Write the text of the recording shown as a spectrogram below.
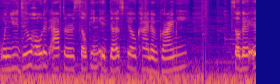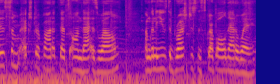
When you do hold it after soaking, it does feel kind of grimy. So there is some extra product that's on that as well. I'm gonna use the brush just to scrub all that away.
